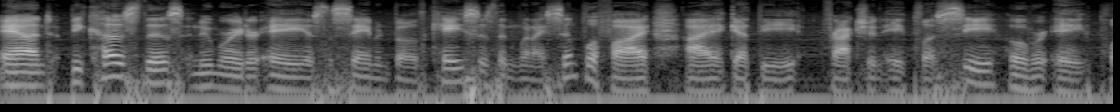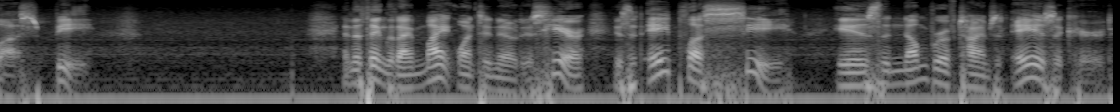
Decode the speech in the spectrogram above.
And because this numerator a is the same in both cases, then when I simplify, I get the fraction a plus c over a plus b. And the thing that I might want to notice here is that a plus c is the number of times that A has occurred.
